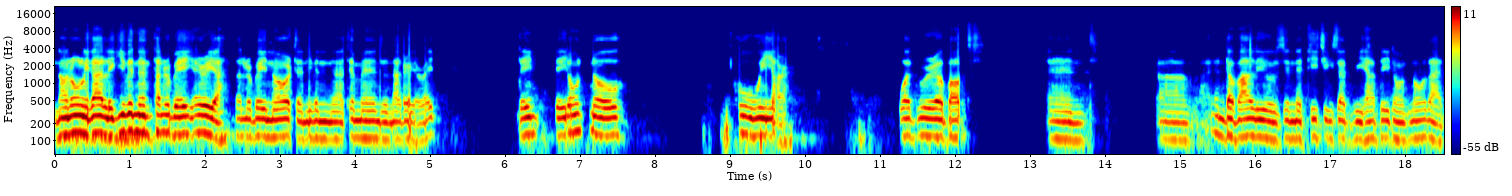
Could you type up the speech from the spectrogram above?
Not only that, like even in Thunder Bay area, Thunder Bay North and even uh, Timmins and that area, right? They they don't know who we are, what we're about, and um, and the values and the teachings that we have. They don't know that,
